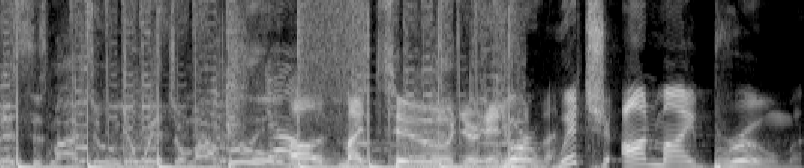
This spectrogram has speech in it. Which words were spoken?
This is my tune. You're with your my broom. Oh, this is my tune. You're in. Your my- witch on my broom.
